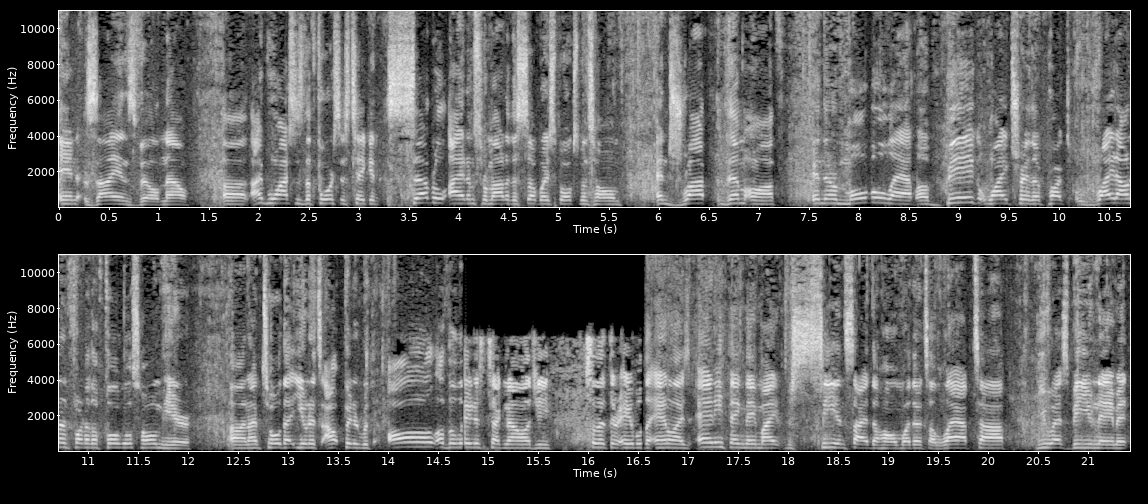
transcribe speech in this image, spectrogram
in Zionsville. Now, uh, I've watched as the force has taken several items from out of the Subway spokesman's home and dropped them off in their mobile lab, a big white trailer parked right out in front of the Fogle's home here. Uh, and I'm told that unit's outfitted with all of the latest technology so that they're able to analyze anything they might see inside the home, whether it's a laptop, USB, you name it.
